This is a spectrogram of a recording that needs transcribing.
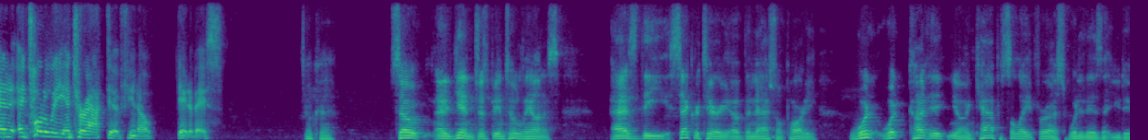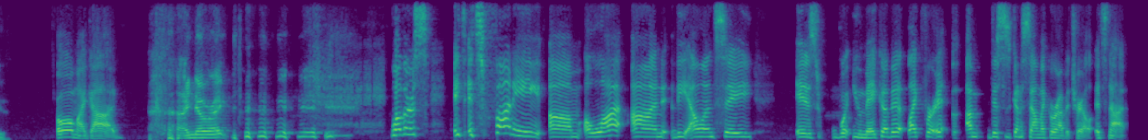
and, and totally interactive, you know, database. Okay. So again, just being totally honest, as the secretary of the national party, what what kind you know encapsulate for us what it is that you do? Oh my God. I know, right? Well, there's it's it's funny. Um, a lot on the LNC is what you make of it. Like for it, um, this is going to sound like a rabbit trail. It's not.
